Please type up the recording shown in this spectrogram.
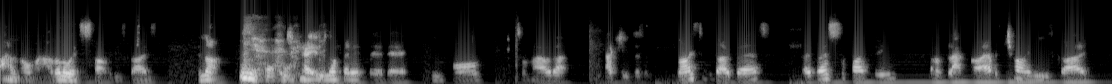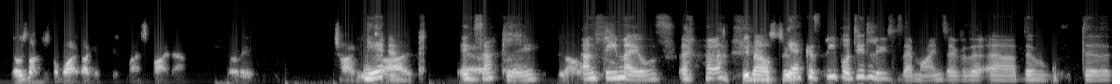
I don't know, man. I don't know where to start with these guys. Not yeah. educated enough in it. They're, they're informed somehow that actually it's nice to be diverse. Diversify things. I'm a black guy. I'm a Chinese guy. It was not just a white guy getting bitten by a spider. You know what I mean? Chinese Yeah. guy. yeah, Exactly. You know, And females. females too. yeah, because people did lose their minds over the uh, the the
